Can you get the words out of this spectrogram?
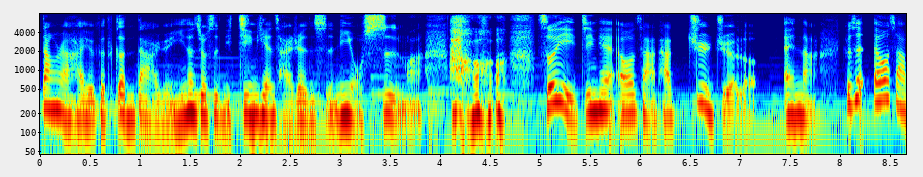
当然，还有一个更大原因，那就是你今天才认识，你有事吗？所以今天 Elsa 她拒绝了。安娜，可是 Elsa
